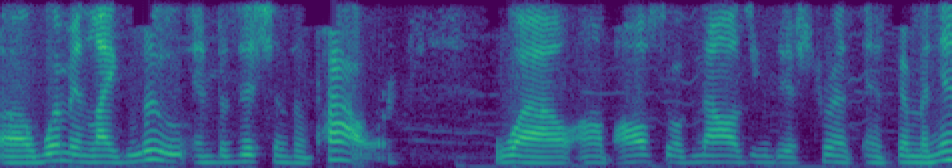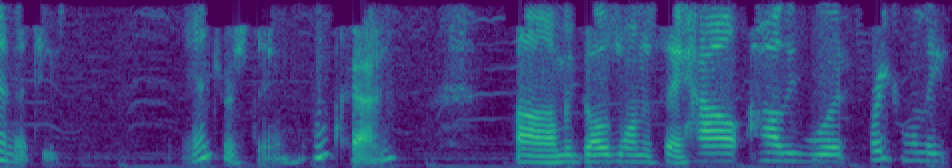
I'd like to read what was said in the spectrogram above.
uh, women like Liu in positions of power, while um, also acknowledging their strength and femininity. Interesting. Okay. Um, it goes on to say how Hollywood frequently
